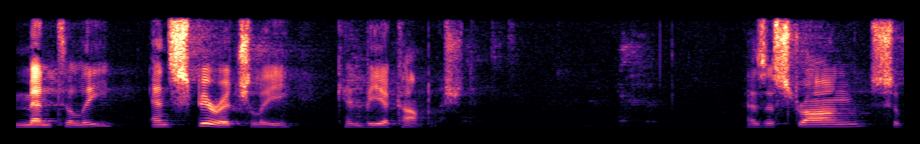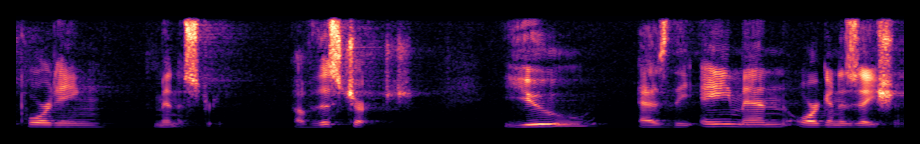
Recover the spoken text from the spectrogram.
mentally, and spiritually, can be accomplished. As a strong supporting ministry of this church, you, as the Amen organization,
